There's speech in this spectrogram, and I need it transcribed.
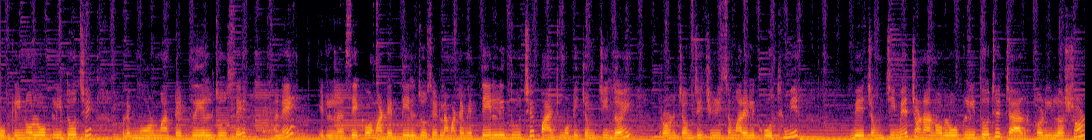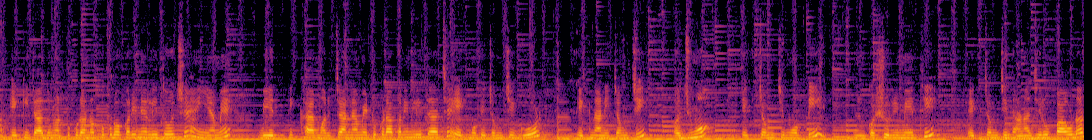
રોટલીનો લોટ લીધો છે. આપણે મોણ માટે તેલ જોશે અને એટલે શેકવા માટે તેલ જોશે, એટલા માટે મેં તેલ લીધું છે. પાંચ મોટી ચમચી દહીં, ત્રણ ચમચી ઝીણી સમારેલી કોથમીર બે ચમચી મેં ચણાનો લોટ લીધો છે, ચાર કડી લસણ, એકી આદુના ટુકડાનો ટુકડો કરીને લીધો છે. અહીંયા મેં બે તીખા મરચાંના મેં ટુકડા કરીને લીધા છે. એક મોટી ચમચી ગોળ, એક નાની ચમચી અજમો, એક ચમચી મોટી કસૂરી મેથી, એક ચમચી ધાણા જીરું પાવડર,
